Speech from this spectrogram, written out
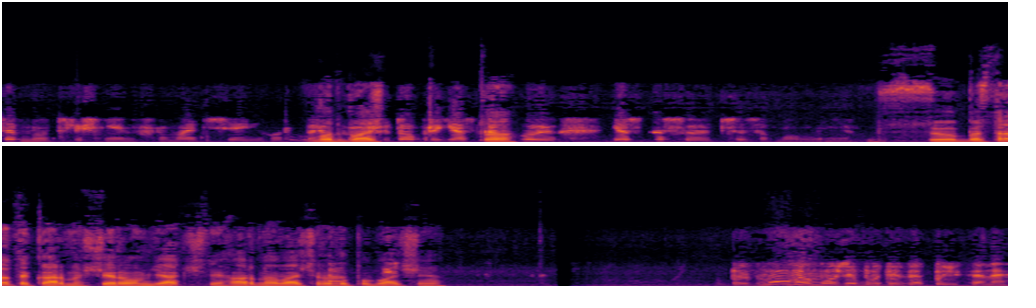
Це внутрішня інформація, Ігор. От Перепрошую. бач- Добре, я скасую, я скасую це замовлення. Все, без трати карми. Щиро вам дякую. Гарного вечора, до побачення. Розмова може бути записана.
